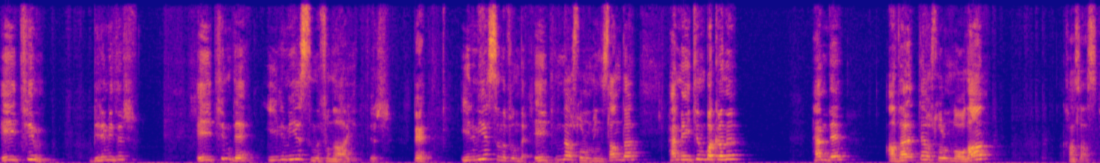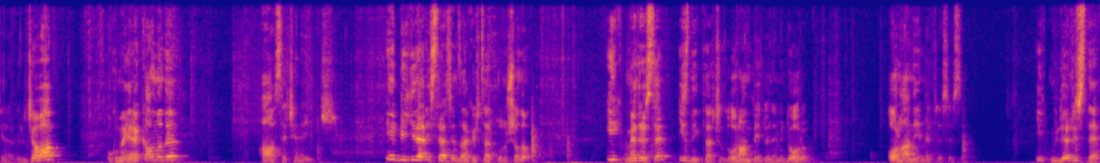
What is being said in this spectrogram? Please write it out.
eğitim birimidir. Eğitim de ilmiye sınıfına aittir. Ve ilmiye sınıfında eğitimden sorumlu insan da hem eğitim bakanı hem de adaletten sorumlu olan kaz askeridir. Cevap okuma gerek kalmadı. A seçeneğidir. Yine bilgiler isterseniz arkadaşlar konuşalım. İlk medrese İznik'te açıldı. Orhan Bey dönemi doğru. Orhaniye Medresesi. İlk müderris de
